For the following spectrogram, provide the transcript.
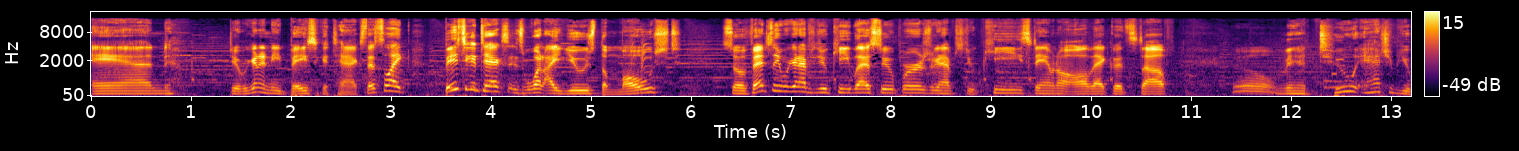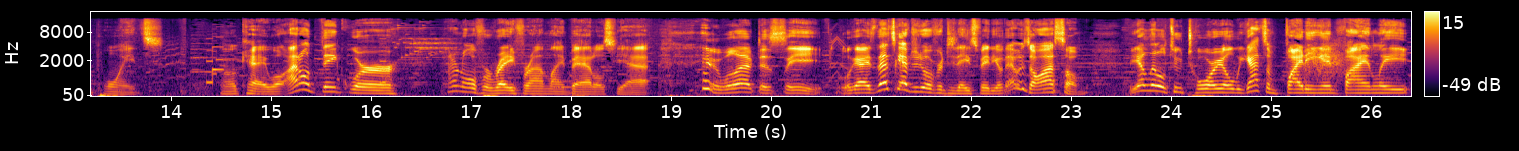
And, dude, we're going to need basic attacks. That's like, basic attacks is what I use the most. So eventually we're going to have to do ki Blast Supers. We're going to have to do Ki, Stamina, all that good stuff. Oh, man, two attribute points. Okay, well, I don't think we're... I don't know if we're ready for online battles yet. we'll have to see. Well, guys, that's gonna have to do it for today's video. That was awesome. We got a little tutorial. We got some fighting in finally.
